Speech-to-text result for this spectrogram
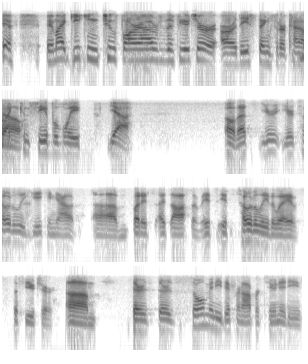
am I geeking too far out of the future, or are these things that are kind of no. like conceivably? Yeah. Oh, that's you're you're totally geeking out, um, but it's it's awesome. It's it's totally the way of the future. Um, there's there's so many different opportunities.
